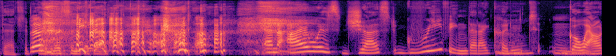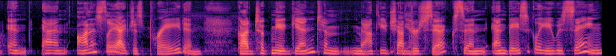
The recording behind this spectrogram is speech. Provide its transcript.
this if they listen to this. and I was just grieving that I couldn't mm-hmm. go mm-hmm. out and and honestly, I just prayed and God took me again to Matthew chapter six, and and basically He was saying,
